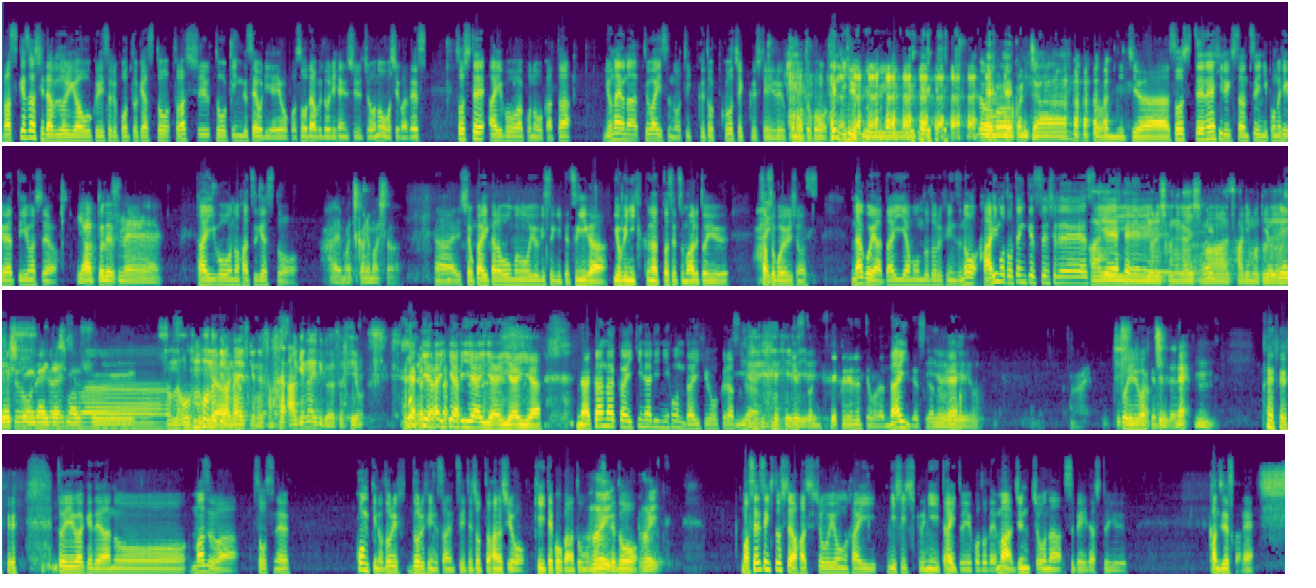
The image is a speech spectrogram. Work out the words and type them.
バスケ雑誌ダブドリがお送りするポッドキャスト、トラッシュトーキングセオリーへようこそ、ダブドリ編集長の大柴です。そして相棒はこのお方、夜な夜な TWICE の TikTok をチェックしているこの男、ケンジヒルキどうも、こんにちは。こんにちは。そしてね、ひるきさん、ついにこの日がやってきましたよ。やっとですね。待望の初ゲスト。はい、待ちかねました。はい、初回から大物を呼びすぎて、次が呼びにくくなった説もあるという、早速お呼びします。名古屋ダイヤモンドドルフィンズの張本天傑選手です。はい、よろしくお願いします。張本よです。ろしくお願いいたしますそんな大物ではないですけどね、そんな上げないでくださいよ。いやいやいやいやいやいや、なかなかいきなり日本代表クラスがいやいやいゲやいやストに来てくれるってことはないですかいやいらね。やいや。実績ばっちりでね。うん。というわけで、あのーまずは、そうですね、今季のドルフドルフィンズさんについてちょっと話を聞いていこうかなと思うんですけど、はい。まあ、成績としては8勝4敗、西地区2位タイということで、まあ、順調な滑り出しという感じですかね。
